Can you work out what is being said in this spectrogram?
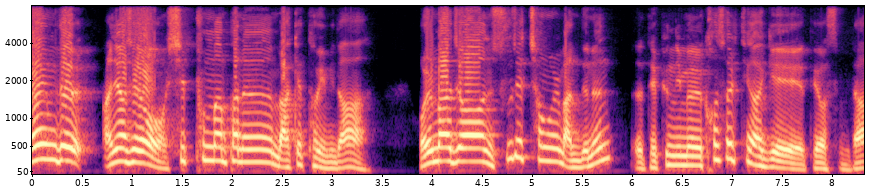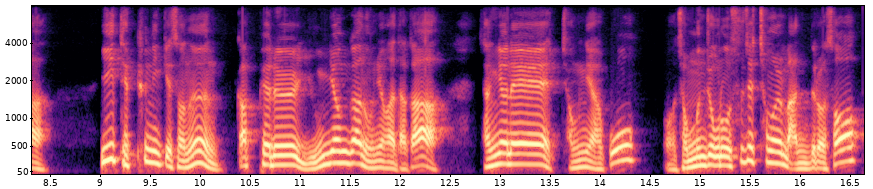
사장님들 안녕하세요. 식품만 파는 마케터입니다. 얼마 전 수제청을 만드는 대표님을 컨설팅하게 되었습니다. 이 대표님께서는 카페를 6년간 운영하다가 작년에 정리하고 어, 전문적으로 수제청을 만들어서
